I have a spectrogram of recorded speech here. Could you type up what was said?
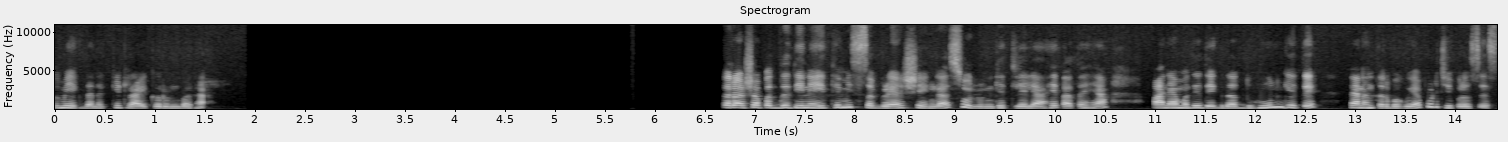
तुम्ही एकदा नक्की ट्राय करून बघा. तर अशा पद्धतीने इथे मी सगळ्या शेंगा सोलून घेतलेल्या आहेत. आता ह्या पाण्यामध्ये एकदा धुवून घेते. त्यानंतर बघूया पुढची प्रोसेस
